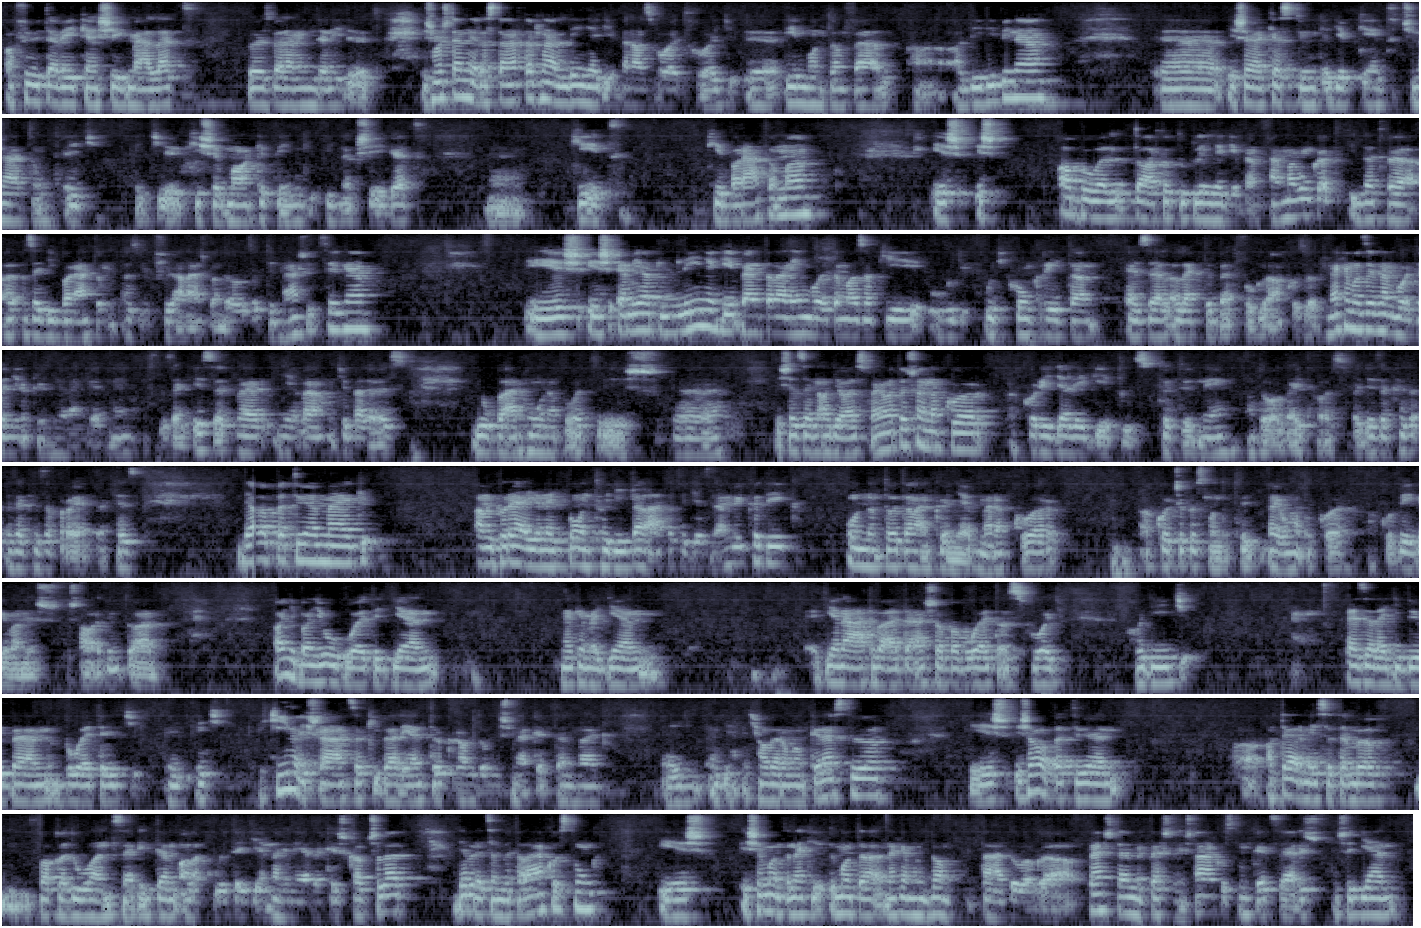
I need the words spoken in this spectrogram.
a fő tevékenység mellett ölsz bele minden időt. És most ennél a startupnál lényegében az volt, hogy én mondtam fel a, a DDB-nél, és elkezdtünk egyébként, csináltunk egy, egy kisebb marketing ügynökséget két, két barátommal, és, és abból tartottuk lényegében fel magunkat, illetve az egyik barátom az főállásban dolgozott egy másik cégnél, és, és emiatt lényegében talán én voltam az, aki úgy, úgy konkrétan ezzel a legtöbbet foglalkozott. Nekem azért nem volt annyira könnyű elengedni ezt az egészet, mert nyilván, hogyha beleölsz jó pár hónapot, és és ezen agyalsz folyamatosan, akkor, akkor így eléggé tudsz kötődni a dolgaidhoz, vagy ezekhez, ezekhez a projektekhez. De alapvetően meg, amikor eljön egy pont, hogy így belátod, hogy ez nem működik, onnantól talán könnyebb, mert akkor, akkor csak azt mondod, hogy na jó, hát akkor, akkor vége van, és, és haladjunk tovább. Annyiban jó volt egy ilyen, nekem egy ilyen egy ilyen átváltás abba volt az, hogy, hogy így ezzel egy időben volt egy, egy, egy, egy kínai srác, akivel ilyen tök random ismerkedtem meg egy, egy, egy haveromon keresztül, és, és alapvetően a, a természetemből fakadóan szerintem alakult egy ilyen nagyon érdekes kapcsolat. Debrecenben találkoztunk, és, és ő mondta, neki, mondta nekem, hogy van pár dolga Pesten, meg Pesten is találkoztunk egyszer, és, és egy ilyen,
